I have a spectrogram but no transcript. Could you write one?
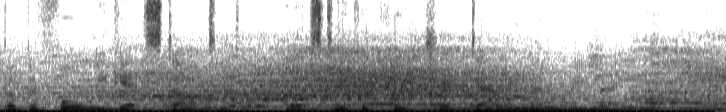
But before we get started, let's take a quick trip down memory lane.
